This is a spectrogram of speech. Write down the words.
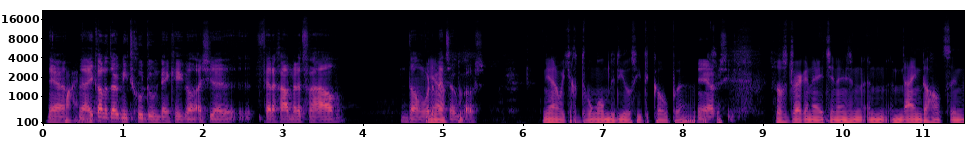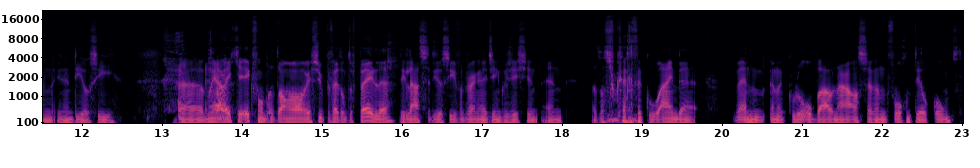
Ja, Maar- nou, je kan het ook niet goed doen, denk ik. Want als je verder gaat met het verhaal, dan worden Ja. mensen ook boos. Ja, dan word je gedwongen om de DLC te kopen. hè. Ja, je- precies. zoals Dragon Age ineens een, een, een einde had in, een- in een DLC. Eh, maar ja, weet je, ik vond het dan wel weer super vet om te spelen. Die laatste DLC van Dragon Age Inquisition. En dat was ook echt een cool einde. En, en een coole opbouw naar als er een volgend deel komt.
